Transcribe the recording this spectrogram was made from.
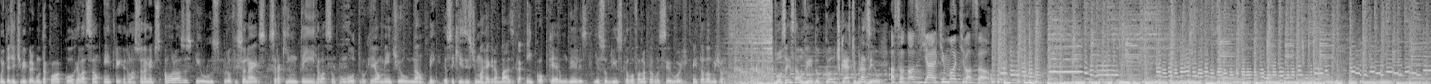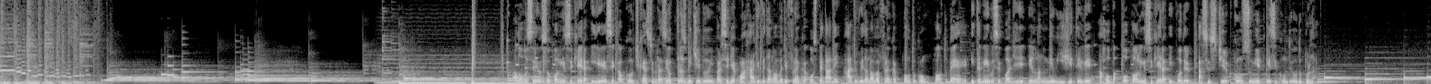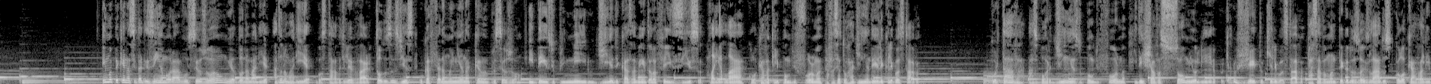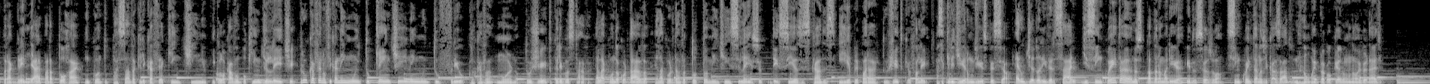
Muita gente me pergunta qual a correlação entre relacionamentos amorosos e os profissionais. Será que um tem relação com o outro realmente ou não? Bem, eu sei que existe uma regra básica em qualquer um deles e é sobre isso que eu vou falar para você hoje. Então vamos juntos. Você está ouvindo o Coachcast Brasil. A sua dose diária de motivação. Alô você, eu sou Paulinho Siqueira e esse é o CoachCast Brasil, transmitido em parceria com a Rádio Vida Nova de Franca, hospedada em radiovidanovafranca.com.br. E também você pode ir lá no meu IGTV, arroba o Paulinho Siqueira e poder assistir, consumir esse conteúdo por lá. Em uma pequena cidadezinha morava o seu João e a Dona Maria. A Dona Maria gostava de levar todos os dias o café da manhã na cama para o seu João. E desde o primeiro dia de casamento ela fez isso. Ela ia lá, colocava aquele pão de forma para fazer a torradinha dele que ele gostava cortava as bordinhas do pão de forma e deixava só o miolinho, porque era o jeito que ele gostava. Passava manteiga dos dois lados, colocava ali para grelhar, para torrar, enquanto passava aquele café quentinho e colocava um pouquinho de leite, para o café não ficar nem muito quente nem muito frio. Colocava morno, do jeito que ele gostava. Ela quando acordava, ela acordava totalmente em silêncio, descia as escadas e ia preparar do jeito que eu falei. Mas aquele dia era um dia especial. Era o dia do aniversário aniversário de 50 anos da Dona Maria e do seu João. 50 anos de casado não é para qualquer um, não é verdade?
